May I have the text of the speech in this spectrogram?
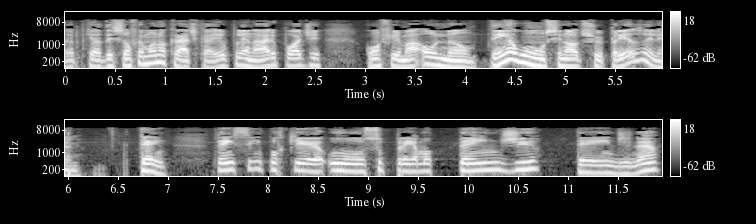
é, porque a decisão foi monocrática, aí o plenário pode confirmar ou não. Tem algum sinal de surpresa, Helene? Tem, tem sim, porque o Supremo tende, tende, né,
